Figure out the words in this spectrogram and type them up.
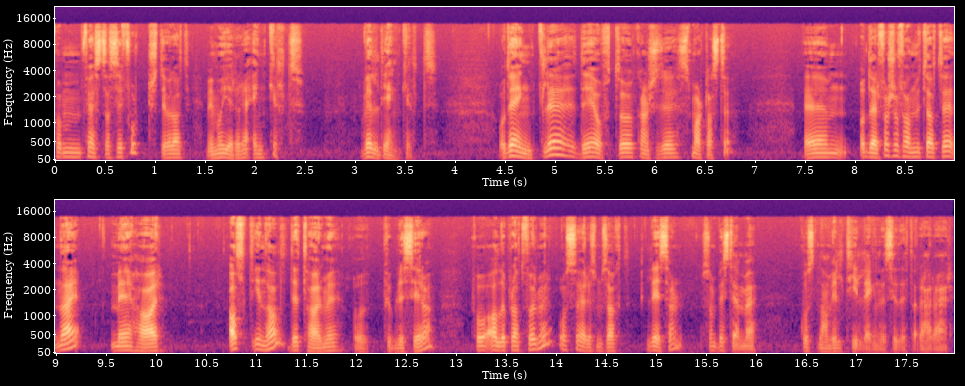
kom festa seg fort, det var at vi må gjøre det enkelt. Veldig enkelt. Og det enkle det er ofte kanskje det smarteste. Um, og derfor så fant vi ut at nei, vi har alt innhold. Det tar vi og publiserer på alle plattformer. Og så er det som sagt leseren som bestemmer hvordan han vil tilegne seg dette her.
